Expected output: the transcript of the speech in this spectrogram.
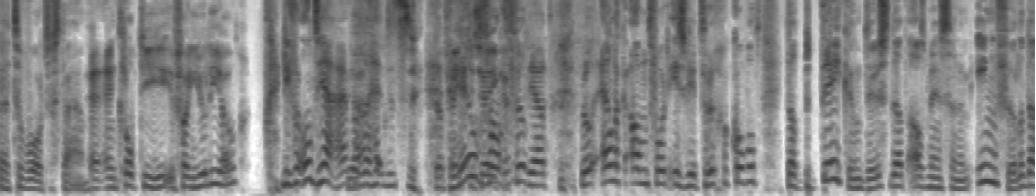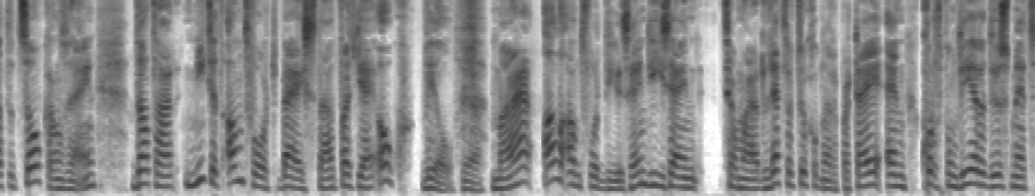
uh, te woord te staan. En, en klopt die van jullie ook? Die van ons, ja. Hè, ja? Dat, is dat heel zorgvuldig. Ja, bedoel, elk antwoord is weer teruggekoppeld. Dat betekent dus dat als mensen hem invullen... dat het zo kan zijn dat daar niet het antwoord bij staat... wat jij ook wil. Ja. Maar alle antwoorden die er zijn, die zijn zeg maar, letterlijk terugkomt naar de partijen... en corresponderen dus met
